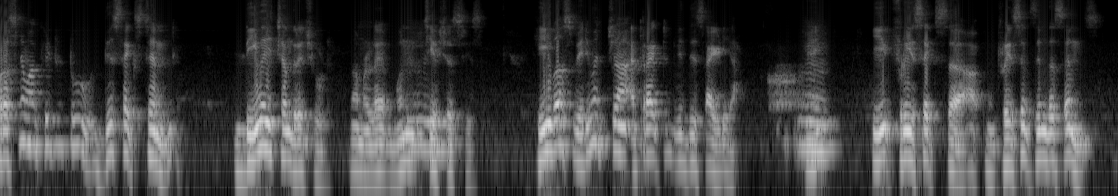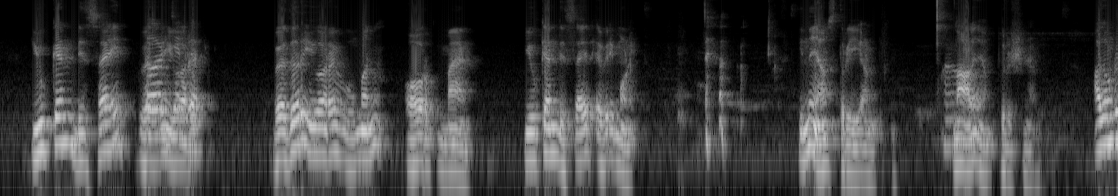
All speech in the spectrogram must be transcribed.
പ്രശ്നമാക്കിയിട്ട് to this extent D Y Chandrachud നമ്മളുടെ മുൻ. Chief justice he was very much attracted with this idea. ഈ free sex free sex in the sense you can decide whether you are a whether you are a woman or man you can decide every morning ഇന്ന് ഞാൻ സ്ത്രീയാണ്. നാളെ ഞാൻ പുരുഷനാണ്. അതുകൊണ്ട്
